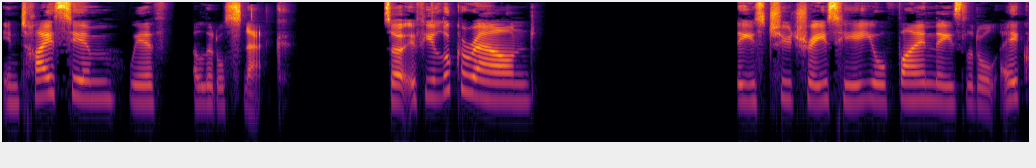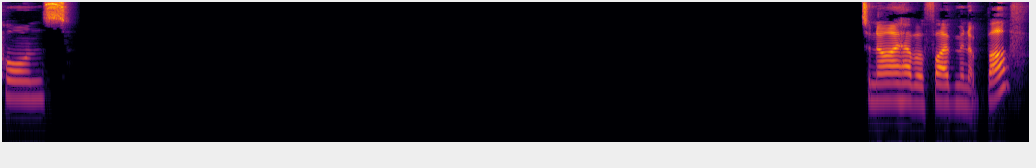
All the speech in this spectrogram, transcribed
entice him with a little snack. So if you look around these two trees here, you'll find these little acorns. So now I have a five minute buff.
